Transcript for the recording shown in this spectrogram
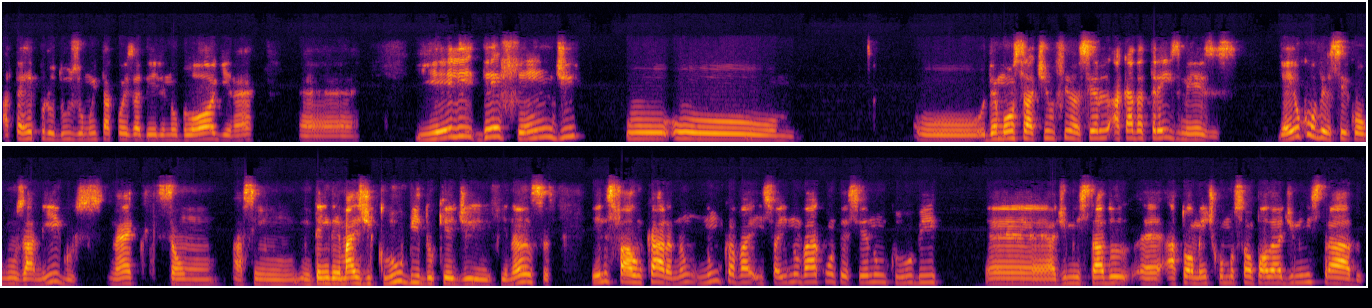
até reproduzo muita coisa dele no blog, né? É, e ele defende o, o, o, demonstrativo financeiro a cada três meses. E aí eu conversei com alguns amigos, né, que são assim, entendem mais de clube do que de finanças, eles falam, cara, não, nunca vai, isso aí não vai acontecer num clube é, administrado é, atualmente como o São Paulo é administrado,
